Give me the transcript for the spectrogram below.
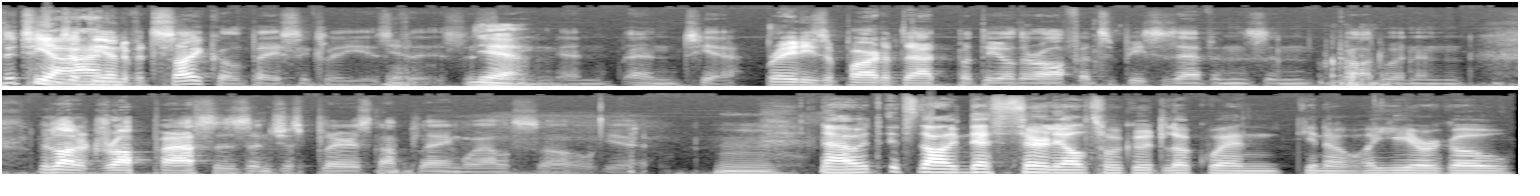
The team's yeah, at the end of its cycle, basically, is yeah. the, is the yeah. thing, and and yeah, Brady's a part of that, but the other offensive pieces, Evans and Godwin, and a lot of drop passes and just players not playing well. So yeah. Mm. Now it, it's not necessarily also a good look when you know a year ago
